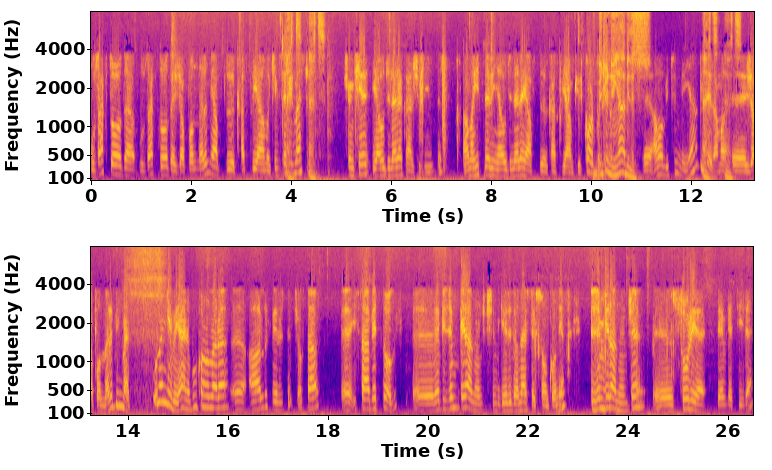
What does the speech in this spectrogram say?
uzak doğuda uzak doğuda Japonların yaptığı katliamı kimse evet, bilmez. Evet. Çünkü Yahudilere karşı değildir. Ama Hitler'in Yahudilere yaptığı katliam korkunç. Bütün dünya bilir. E, ama bütün dünya bilir evet, ama evet. E, Japonları bilmez. Bunun gibi yani bu konulara e, ağırlık verirsek çok daha e, isabetli olur. E, ve bizim bir an önce şimdi geri dönersek son konuya bizim bir an önce e, Suriye devletiyle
